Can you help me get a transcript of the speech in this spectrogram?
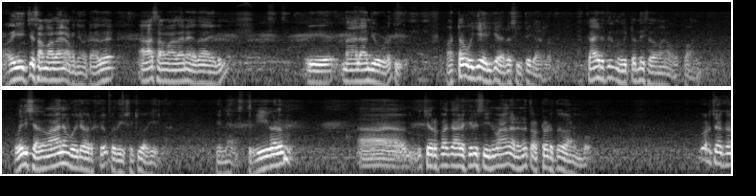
പ്രവചിച്ച് സമാധാനം അടഞ്ഞോട്ടെ അത് ആ സമാധാനം ഏതായാലും ഈ നാലാം തീയതിയോടെ തീരും. വട്ടപൂജയായിരിക്കും അവരുടെ സീറ്റ് കേരളത്തിൽ. അക്കാര്യത്തിൽ നൂറ്റൊന്ന് ശതമാനം ഉറപ്പാണ്. ഒരു ശതമാനം പോലും അവർക്ക് പ്രതീക്ഷയ്ക്ക് വകയില്ല. പിന്നെ സ്ത്രീകളും ചെറുപ്പക്കാരൊക്കെ ഒരു സിനിമ നടനെ തൊട്ടടുത്ത് കാണുമ്പോൾ കുറച്ചൊക്കെ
